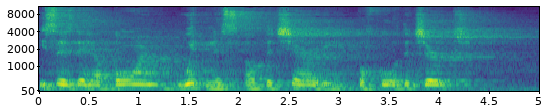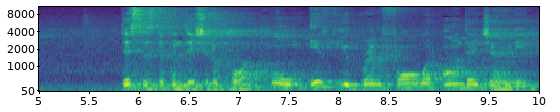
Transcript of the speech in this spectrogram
He says they have borne witness of the charity before the church. This is the condition of part whom, if you bring forward on their journey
